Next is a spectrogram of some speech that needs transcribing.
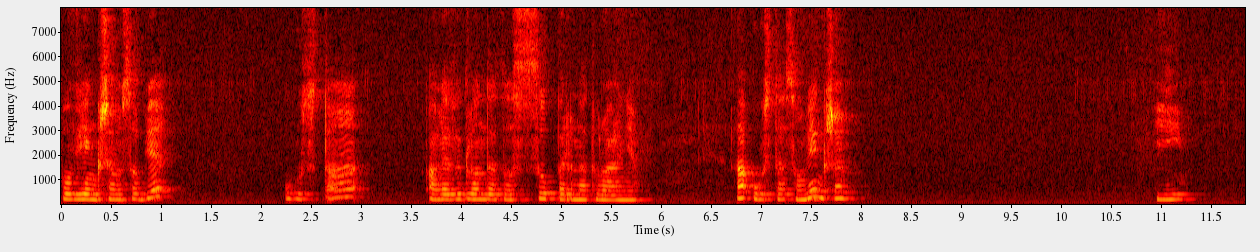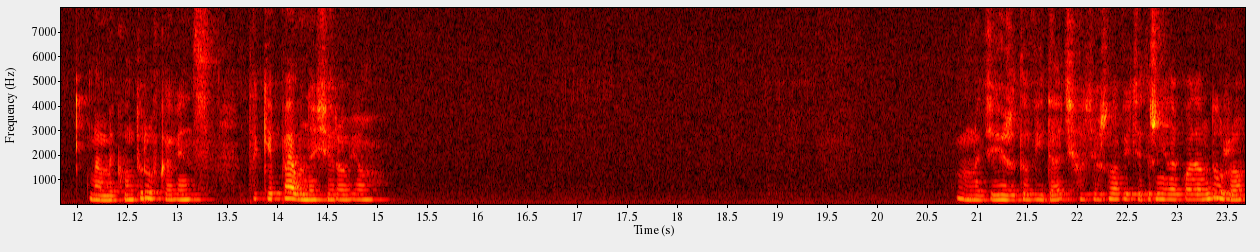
powiększam sobie usta, ale wygląda to super naturalnie. A usta są większe. I mamy konturówkę, więc takie pełne się robią. Mam nadzieję, że to widać, chociaż no wiecie, też nie nakładam dużo.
